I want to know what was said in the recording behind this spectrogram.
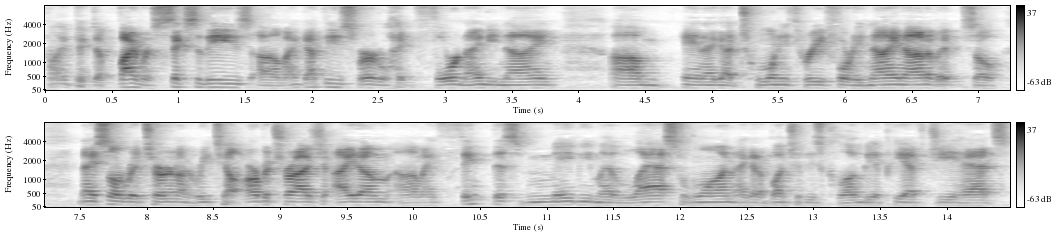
probably picked up five or six of these. Um, I got these for like $4.99, um, and I got $23.49 out of it. So nice little return on retail arbitrage item. Um, I think this may be my last one. I got a bunch of these Columbia PFG hats.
